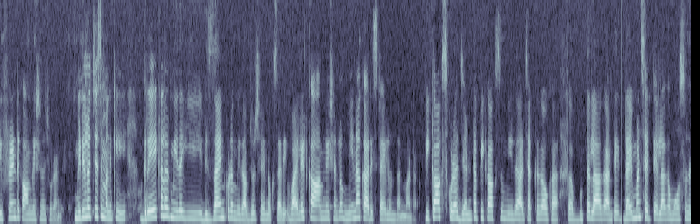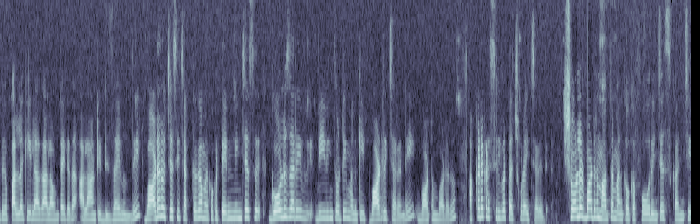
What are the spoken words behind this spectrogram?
డిఫరెంట్ కాంబినేషన్ చూడండి. మిడిల్ వచ్చేసి మనకి గ్రే కలర్ మీద ఈ డిజైన్ కూడా మీరు అబ్జర్వ్ చేయండి ఒకసారి. వైలెట్ కాంబినేషన్లో మీనాకారి స్టైల్ ఉందన్నమాట. పికాక్స్ కూడా జంట పికాక్స్ మీద చక్కగా ఒక బుట్టలాగా బుట్ట లాగా అంటే డైమండ్ సెట్ ఎలాగా మోస్తున్నట్టుగా పల్లకి లాగా అలా ఉంటాయి కదా అలాంటి డిజైన్ ఉంది. బార్డర్ వచ్చేసి చక్కగా మనకు ఒక ten inches gold zari weaving తోటి మనకి బార్డర్ ఇచ్చారండి బాటమ్ బార్డర్ అక్కడక్కడ సిల్వర్ టచ్ కూడా ఇచ్చారు ఇది. షోల్డర్ బార్డర్ మాత్రం మనకు ఒక ఫోర్ ఇంచెస్ కంచి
